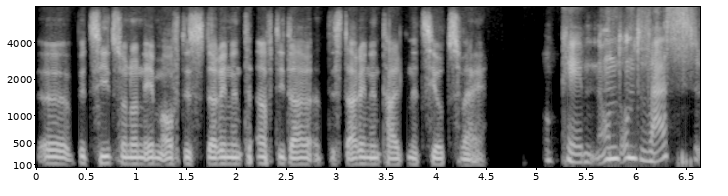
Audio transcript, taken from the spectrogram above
äh, bezieht, sondern eben auf das darin, auf die, das darin enthaltene CO2. Okay, und, und was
